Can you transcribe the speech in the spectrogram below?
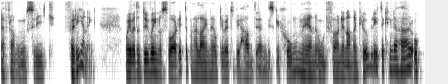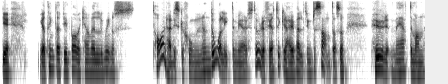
en framgångsrik förening? Och jag vet att du var inne och svarade lite på den här linjen och jag vet att vi hade en diskussion med en ordförande i en annan klubb lite kring det här. Och jag tänkte att vi bara kan väl gå in och ta den här diskussionen ändå lite mer större för jag tycker det här är väldigt intressant. Alltså hur mäter man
